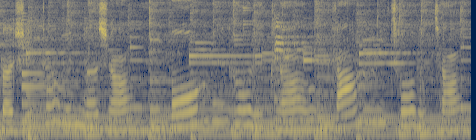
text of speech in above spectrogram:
Bashito in the shower, boy, holy cloud, violets for the top,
